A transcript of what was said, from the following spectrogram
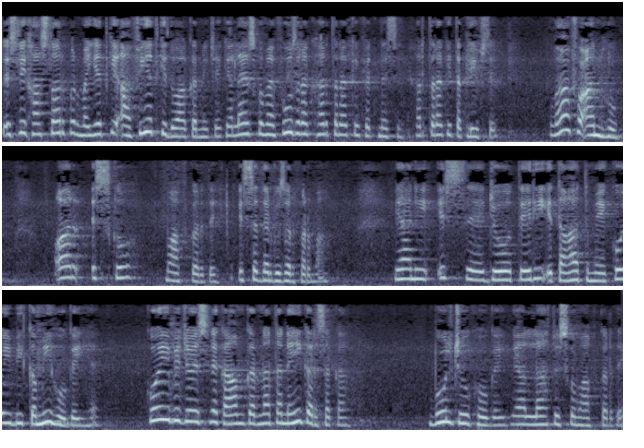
تو اس لیے خاص طور پر میت کی آفیت کی دعا کرنی چاہیے کہ اللہ اس کو محفوظ رکھ ہر طرح کے فتنے سے، ہر طرح کی تکلیف سے۔ واف ان ہو اور اس کو معاف کر دے، اس سے درگزر فرما۔ یعنی اس سے جو تیری اطاعت میں کوئی بھی کمی ہو گئی ہے کوئی بھی جو اس نے کام کرنا تھا نہیں کر سکا، بھول چوک ہو گئی، یا اللہ تو اس کو معاف کر دے،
